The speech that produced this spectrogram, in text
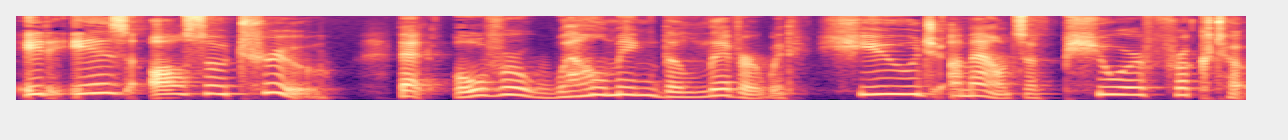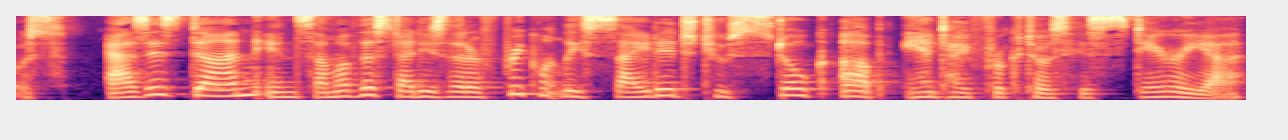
It is also true that overwhelming the liver with huge amounts of pure fructose as is done in some of the studies that are frequently cited to stoke up anti fructose hysteria,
